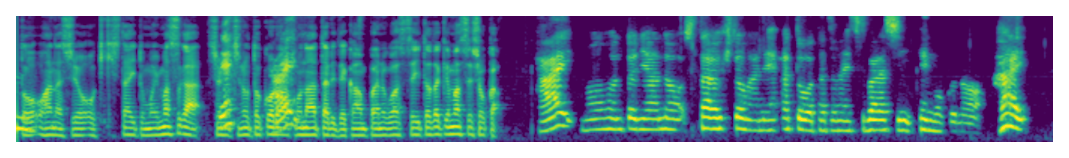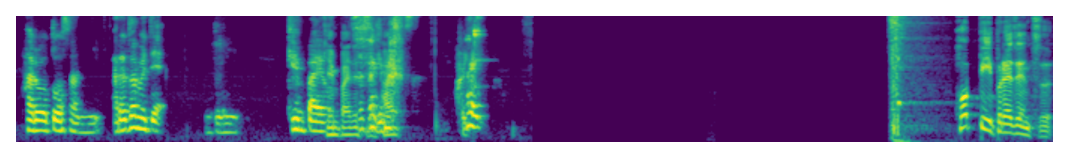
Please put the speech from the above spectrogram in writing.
ろとお話をお聞きしたいと思いますが、初日のところははいこのあたりで乾杯のご発声いただけますでしょうか？はい。もう本当にあの、慕う人がね、後を絶たない素晴らしい天国の、はい。春お父さんに改めて、本当に、献杯を捧げます。はいはい。ホッピープレゼンツ。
